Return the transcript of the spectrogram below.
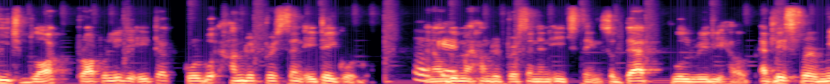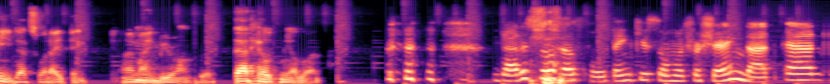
each block properly. The eta korbo, 100% eta korbo. Okay. And I'll give my 100% in each thing. So that will really help. At least for me, that's what I think. I might be mm-hmm. wrong, but that helped me a lot. that is so helpful. Thank you so much for sharing that. And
